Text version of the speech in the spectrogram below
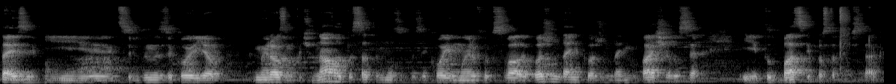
тезі, і це людина, з якою я ми разом починали писати музику, з якою ми рефлексували кожен день, кожен день ми бачилися, і тут бац, і просто ось так.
